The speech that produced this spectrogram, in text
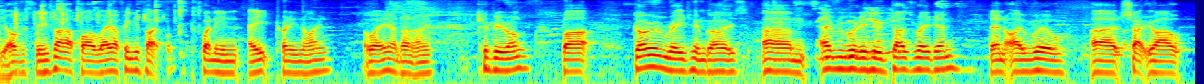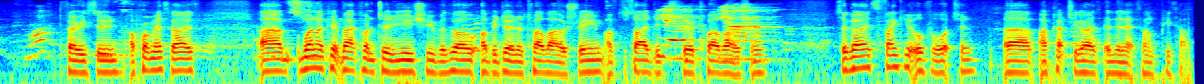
obviously he's not that far away. I think he's like 28, 29 away. I don't know. Could be wrong, but go and raid him, guys. Um, everybody who does raid him, then I will uh, shout you out very soon. I promise, guys. Um, when I get back onto YouTube as well, I'll be doing a 12-hour stream. I've decided yeah, to do a 12-hour yeah. stream. So, guys, thank you all for watching. Uh, I'll catch you guys in the next one. Peace out.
